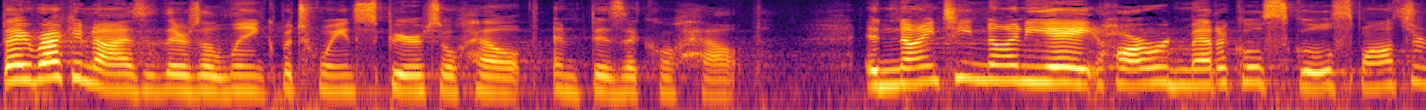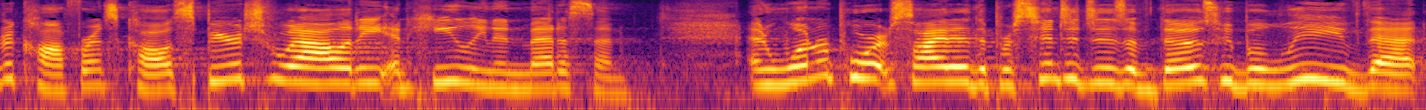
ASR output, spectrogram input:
They recognize that there's a link between spiritual health and physical health. In 1998, Harvard Medical School sponsored a conference called Spirituality and Healing in Medicine. And one report cited the percentages of those who believe that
